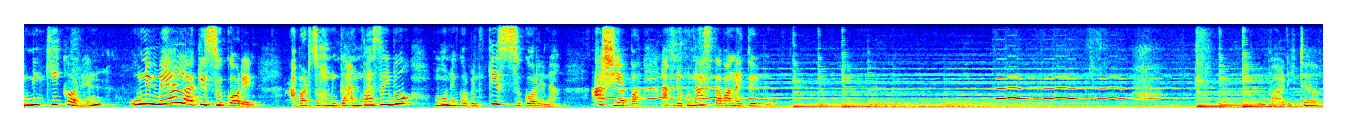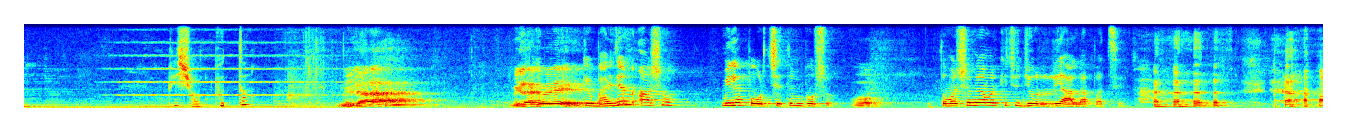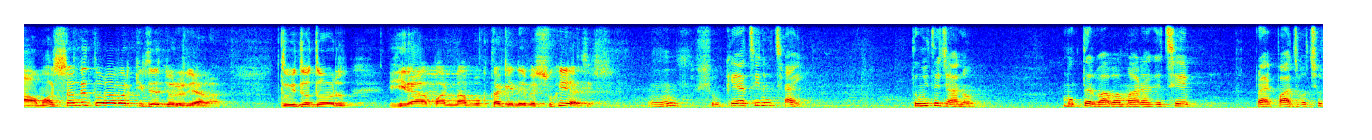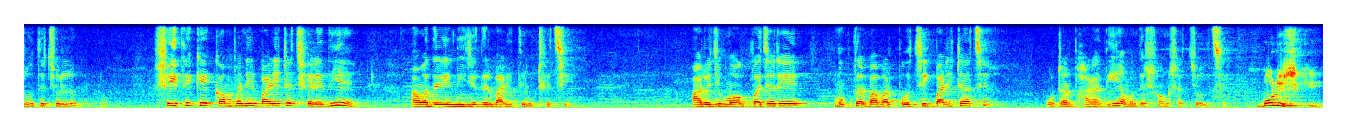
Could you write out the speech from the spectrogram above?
উনি কি করেন? উনি মেলা কিছু করেন। আবার যখন গান বাজাইব মনে করবেন কিচ্ছু করে না। আসি আপা আপনাকে নাস্তা বানাই তৈব বাড়িটা বেশ অদ্ভুত তো। মিলা? মিলা কই কে ভাইজান আসো। মিলা পড়ছে তুমি বসো। ও। তোমার সঙ্গে আমার কিছু জরুরি আলাপ আছে। আমার সঙ্গে তোর আবার কিসের জরুরি আলাপ? তুই তো তোর হীরা পান্না মুক্তাকে নেবে শুকিয়ে আছিস। হুম সুখে আছি না ছাই? তুমি তো জানো মুক্তার বাবা মারা গেছে প্রায় পাঁচ বছর হতে চলল। সেই থেকে কোম্পানির বাড়িটা ছেড়ে দিয়ে আমাদের এই নিজেদের বাড়িতে উঠেছি। আর ওই যে মগবাজারে মুক্তার বাবার পৈতৃক বাড়িটা আছে ওটার ভাড়া দিয়ে আমাদের সংসার চলছে। বলিস কি?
